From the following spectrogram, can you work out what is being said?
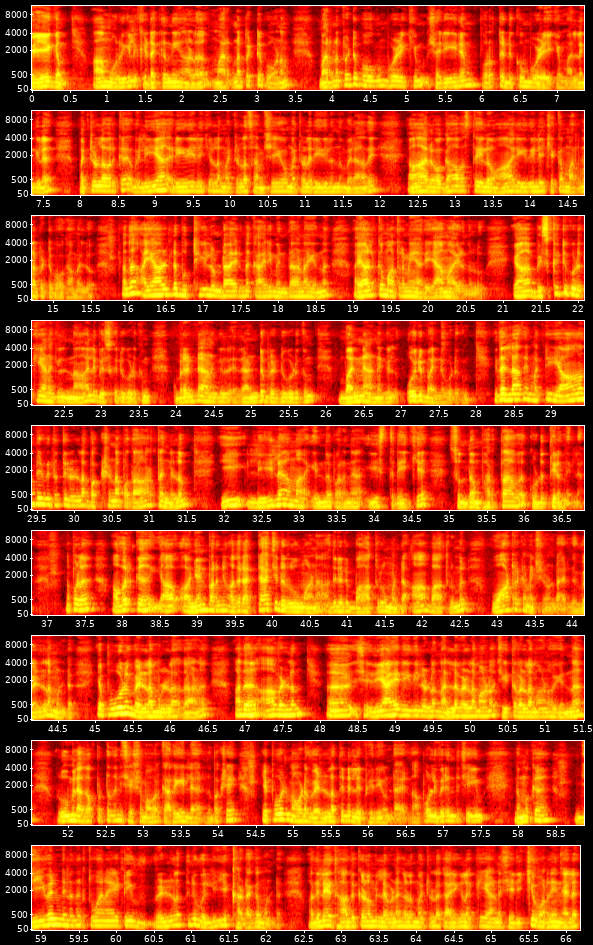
വേഗം ആ മുറിയിൽ കിടക്കുന്നയാൾ മരണപ്പെട്ടു പോകണം മരണപ്പെട്ടു പോകുമ്പോഴേക്കും ശരീരം പുറത്തെടുക്കുമ്പോഴേക്കും അല്ലെങ്കിൽ മറ്റുള്ളവർക്ക് വലിയ രീതിയിലേക്കുള്ള മറ്റുള്ള സംശയവും മറ്റുള്ള രീതിയിലൊന്നും വരാതെ ആ രോഗാവസ്ഥയിലോ ആ രീതിയിലേക്കൊക്കെ മരണപ്പെട്ടു പോകാമല്ലോ. അത് അയാളുടെ ബുദ്ധിയിലുണ്ടായിരുന്ന കാര്യം എന്താണ് എന്ന് അയാൾക്ക് മാത്രമേ അറിയാമായിരുന്നുള്ളൂ. ആ ബിസ്ക്കറ്റ് കൊടുക്കുകയാണെങ്കിൽ നാല് ബിസ്ക്കറ്റ് കൊടുക്കും ബ്രെഡ് ആണെങ്കിൽ രണ്ട് ബ്രെഡ് കൊടുക്കും ബന്നാണെങ്കിൽ ഒരു ബന്ന് കൊടുക്കും. ഇതല്ലാതെ മറ്റ് യാതൊരു വിധത്തിലുള്ള ഭക്ഷണ പദാർത്ഥങ്ങളും ഈ ലീലാമ എന്ന് പറഞ്ഞ ഈ സ്ത്രീക്ക് സ്വന്തം ഭർത്താവ് കൊടുത്തിരുന്നില്ല. അപ്പോൾ അവർക്ക് ഞാൻ പറഞ്ഞു അതൊരു അറ്റാച്ച്ഡ് റൂമാണ് അതിലൊരു ബാത്റൂമുണ്ട് ആ ബാത്റൂമിൽ വാട്ടർ കണക്ഷൻ ഉണ്ടായിരുന്നു വെള്ളമുണ്ട്. എപ്പോഴും വെള്ളമുള്ളതാണ്. അത് ആ വെള്ളം ശരിയായ രീതിയിലുള്ള നല്ല വെള്ളമാണോ ചീത്ത വെള്ളമാണോ എന്ന് റൂമിൽ അകപ്പെട്ടതിന് ശേഷം അവർക്കറിയില്ലായിരുന്നു. പക്ഷേ എപ്പോഴും അവിടെ വെള്ളത്തിന്റെ ലഭ്യതയുണ്ടായിരുന്നു അപ്പോൾ ഇവരെന്ത് ചെയ്യും? നമുക്ക് ജീവൻ നിലനിർത്തുവാനായിട്ട് ഈ വെള്ളത്തിന് വലിയ ഘടകമുണ്ട്. അതിലെ ധാതുക്കളും ലവണങ്ങളും മറ്റുള്ള കാര്യങ്ങളൊക്കെയാണ് ശരിക്കും പറഞ്ഞു കഴിഞ്ഞാൽ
